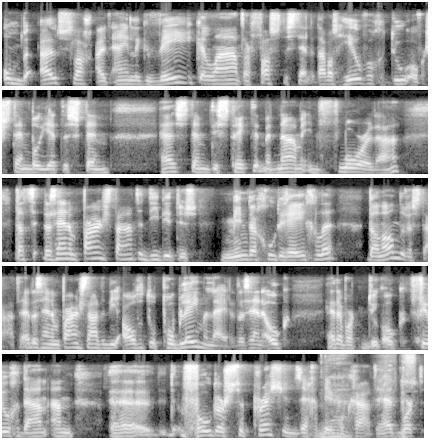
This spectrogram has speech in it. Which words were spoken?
om de uitslag uiteindelijk weken later vast te stellen. Daar was heel veel gedoe over stembiljetten, stem, hè, stemdistricten, met name in Florida. Dat, er zijn een paar staten die dit dus minder goed regelen dan andere staten. Hè. Er zijn een paar staten die altijd tot problemen leiden. Er, zijn ook, hè, er wordt natuurlijk ook veel gedaan aan eh, voter suppression, zeggen Ja, democraten. Het dus- wordt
